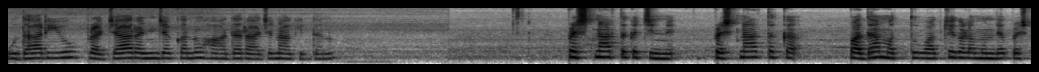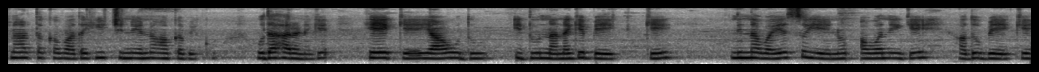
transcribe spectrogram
ಉದಾರಿಯೂ ಪ್ರಜಾರಂಜಕನೂ ಆದ ರಾಜನಾಗಿದ್ದನು. ಪ್ರಶ್ನಾರ್ಥಕ ಚಿಹ್ನೆ, ಪ್ರಶ್ನಾರ್ಥಕ ಪದ ಮತ್ತು ವಾಕ್ಯಗಳ ಮುಂದೆ ಪ್ರಶ್ನಾರ್ಥಕವಾದ ಈ ಚಿಹ್ನೆಯನ್ನು ಹಾಕಬೇಕು. ಉದಾಹರಣೆಗೆ ಏಕೆ ಯಾವುದು ಇದು ನನಗೆ ಬೇಕೆ", ನಿನ್ನ ವಯಸ್ಸು ಏನು ಅವನಿಗೆ ಅದು ಬೇಕೆ",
